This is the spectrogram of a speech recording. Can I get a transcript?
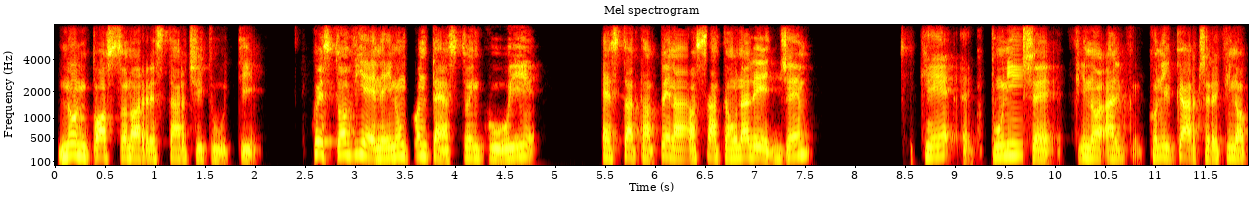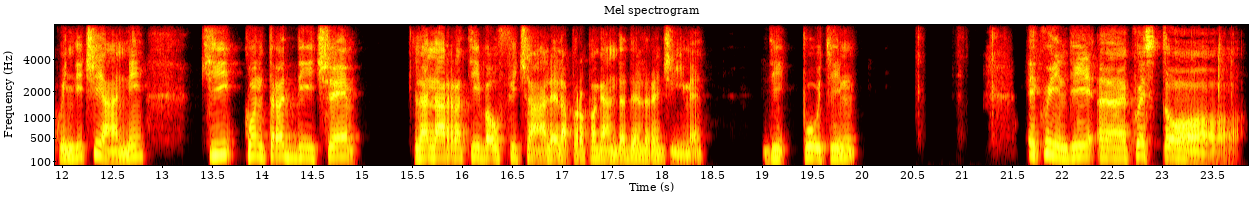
non possono arrestarci tutti. Questo avviene in un contesto in cui è stata appena passata una legge che eh, punisce al, con il carcere fino a 15 anni chi contraddice la narrativa ufficiale, la propaganda del regime di Putin. E quindi eh, questo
